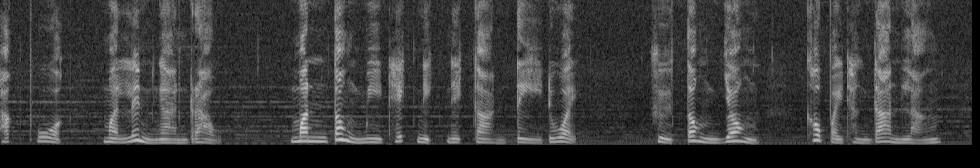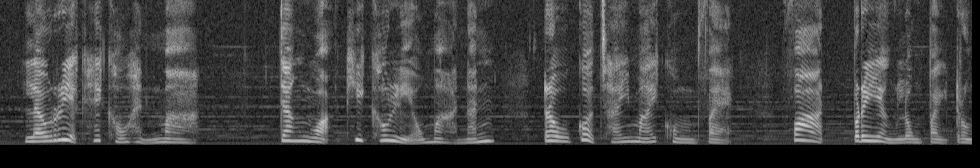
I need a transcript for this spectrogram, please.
พักพวกมาเล่นงานเรา มันต้องมีเทคนิคในการตีด้วย คือต้องย่องเข้าไปทางด้านหลัง แล้วเรียกให้เขาหันมา จังหวะที่เขาเหลียวมานั้น เราก็ใช้ไม้คมแฝก ฟาดเปรี้ยงลงไปตรง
